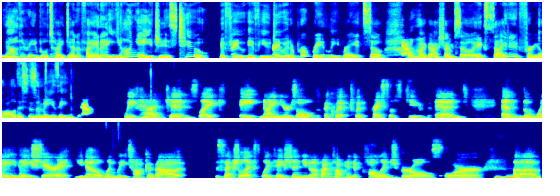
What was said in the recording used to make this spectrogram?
now they're able to identify and at young ages too, if you, if you do it appropriately. Right. So, Yeah. oh my gosh, I'm so excited for y'all. This is amazing. yeah we've had kids like eight, nine years old equipped with Priceless Cube. And and the way they share it, you know, when we talk about sexual exploitation, you know, if I'm talking to college girls or Mhm. um,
